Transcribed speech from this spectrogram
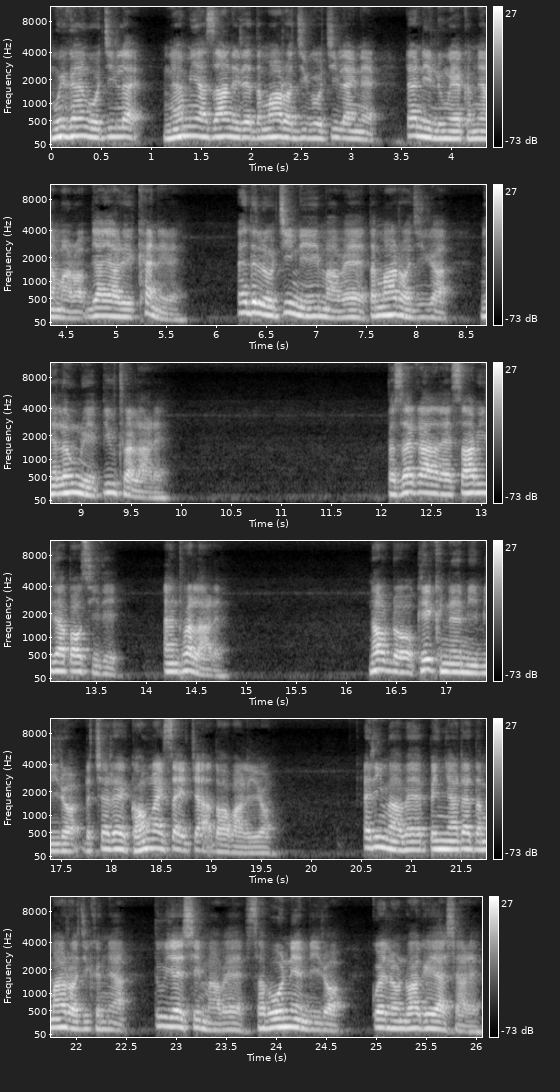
မွေးကန်းကိုကြည့်လိုက်ငမ်းမြစားနေတဲ့တမားတော်ကြီးကိုကြည့်လိုက်နဲ့တက်နေလူငယ်ခမရမှာတော့ပြာရာတွေခတ်နေတယ်။အဲ့ဒါလိုကြည့်နေမှာပဲတမားတော်ကြီးကမျက်လုံးတွေပြူးထွက်လာတယ် ပါဇက်ကလည်းစားပြီးသားပေါက်စီတွေအန်ထွက်လာတယ်။နောက်တော့ခိခနဲ့မြည်ပြီးတော့တစ်ချက်တည်းခေါင်းငိုက်ဆိုင်ကျသွားပါလေရော။အဲ့ဒီမှာပဲပညာတတ်သမားတော်ကြီးခမသူ့ရဲ့ရှေ့မှာပဲဇဘိုးနှင့်ပြီးတော့ကွယ်လွန်သွားခဲ့ရရှာတယ်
